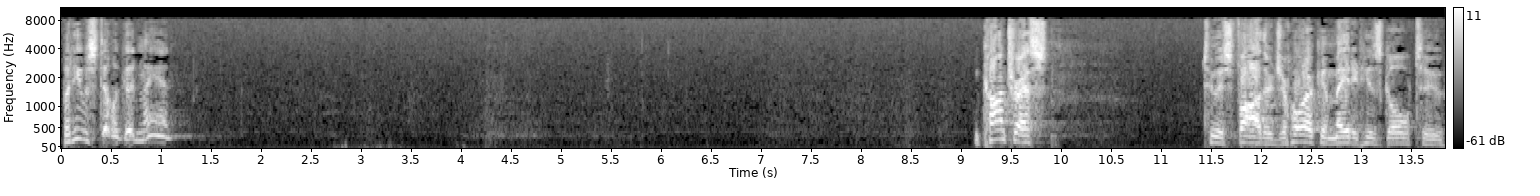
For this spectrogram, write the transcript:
But he was still a good man. In contrast to his father, Jehoiakim made it his goal to,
